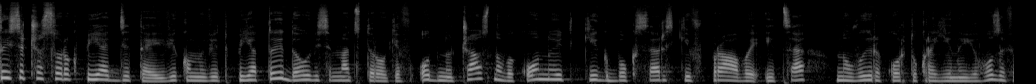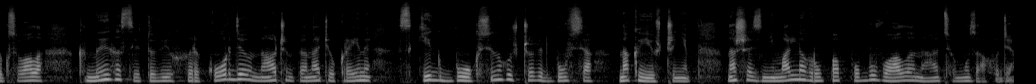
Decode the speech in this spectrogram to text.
1045 дітей віком від 5 до 18 років одночасно виконують кікбоксерські вправи, і це новий рекорд України. Його зафіксувала книга світових рекордів на чемпіонаті України з кікбоксингу, що відбувся на Київщині. Наша знімальна група побувала на цьому заході.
